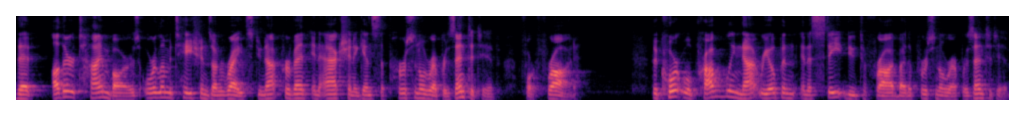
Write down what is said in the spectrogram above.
that other time bars or limitations on rights do not prevent an action against the personal representative for fraud. The court will probably not reopen an estate due to fraud by the personal representative.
